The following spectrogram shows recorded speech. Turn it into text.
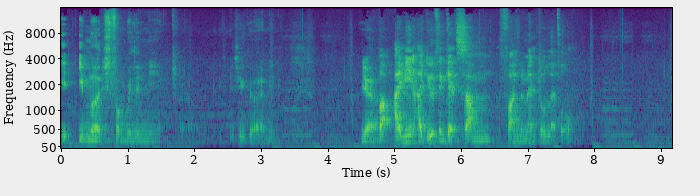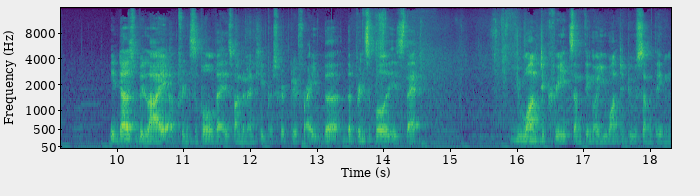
it emerged from within me if you get what I mean. Yeah. But I mean, I do think at some fundamental level, it does belie a principle that is fundamentally prescriptive, right? The the principle is that you want to create something or you want to do something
